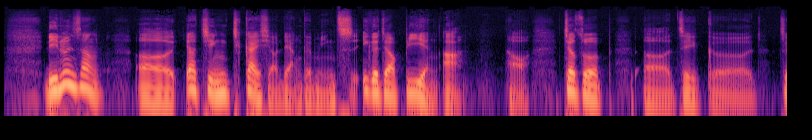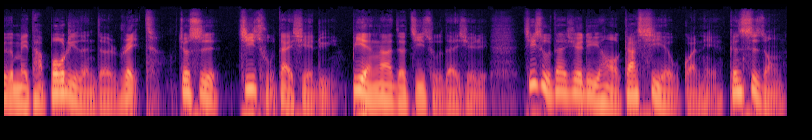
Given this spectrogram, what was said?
理论上，呃，要经概晓两个名词，一个叫 BMR，好，叫做呃这个这个 metabolism 的 rate，就是。基础代谢率，BMR 叫基础代谢率。基础代谢率哈，跟细也有关系，跟四种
